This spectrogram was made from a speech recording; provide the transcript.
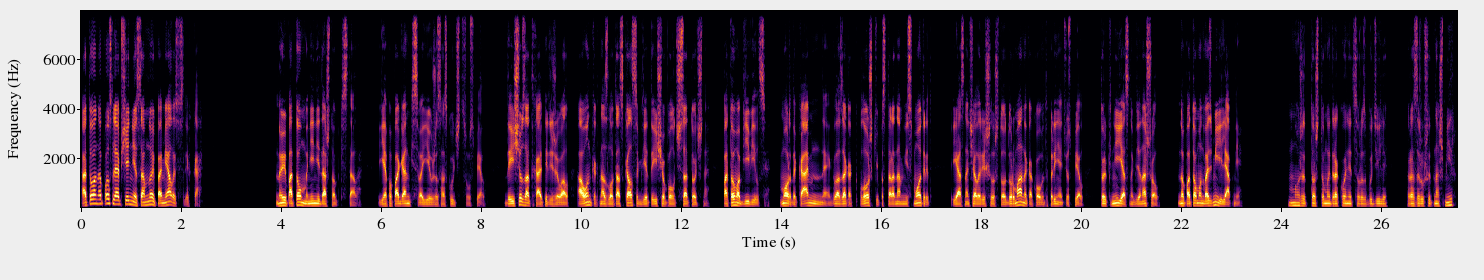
а то она после общения со мной помялась слегка». Ну и потом мне не до штопки стало. Я по поганке своей уже соскучиться успел. Да еще за Тха переживал, а он, как назло, таскался где-то еще полчаса точно. Потом объявился. Морда каменная, глаза как плошки, по сторонам не смотрит. Я сначала решил, что дурмана какого-то принять успел, только неясно, где нашел. Но потом он возьми и ляпни. Может, то, что мы драконицу разбудили, разрушит наш мир?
